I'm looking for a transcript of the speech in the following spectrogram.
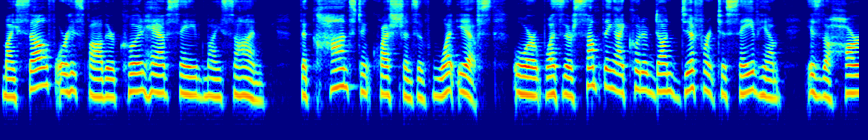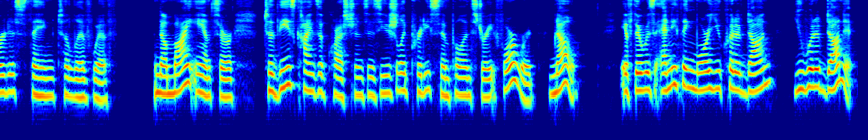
myself or his father could have saved my son the constant questions of what ifs or was there something I could have done different to save him is the hardest thing to live with. Now, my answer to these kinds of questions is usually pretty simple and straightforward no. If there was anything more you could have done, you would have done it.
